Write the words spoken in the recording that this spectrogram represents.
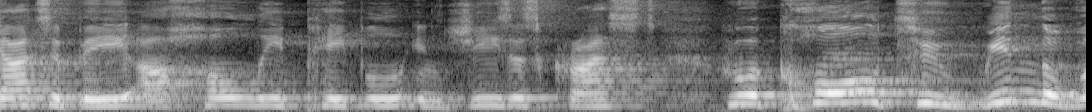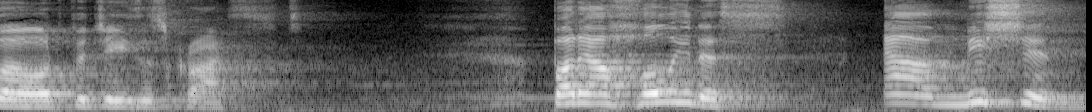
are to be a holy people in Jesus Christ who are called to win the world for Jesus Christ. But our holiness, our mission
